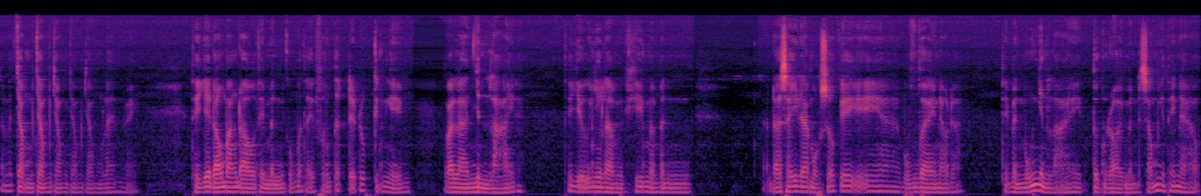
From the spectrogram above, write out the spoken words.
Thế nó chồng chồng chồng chồng chồng lên vậy. Thì giai đoạn ban đầu thì mình cũng có thể phân tích để rút kinh nghiệm gọi là nhìn lại đó. Thí dụ như là khi mà mình đã xảy ra một số cái à, vụng về nào đó thì mình muốn nhìn lại tuần rồi mình sống như thế nào.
